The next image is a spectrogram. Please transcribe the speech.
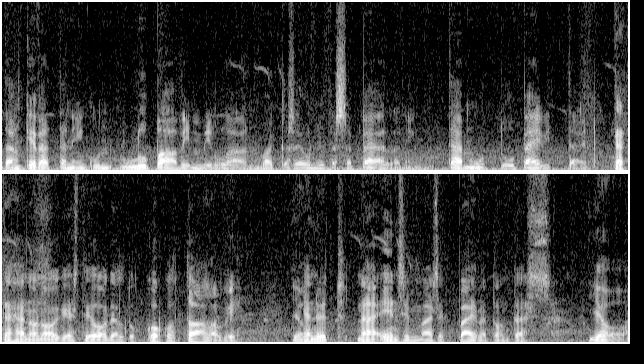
tämä on kevättä niin kuin lupaavimmillaan, vaikka se on jo tässä päällä, niin tämä muuttuu päivittäin. Tätähän on oikeasti odoteltu koko talvi. Joo. Ja nyt nämä ensimmäiset päivät on tässä. Joo.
